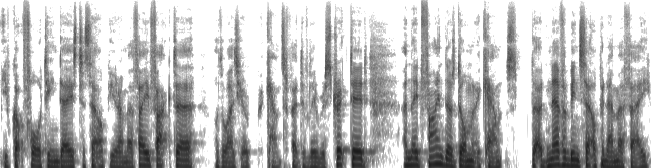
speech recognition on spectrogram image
you've got 14 days to set up your MFA factor, otherwise your account's effectively restricted. And they'd find those dormant accounts that had never been set up in MFA.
